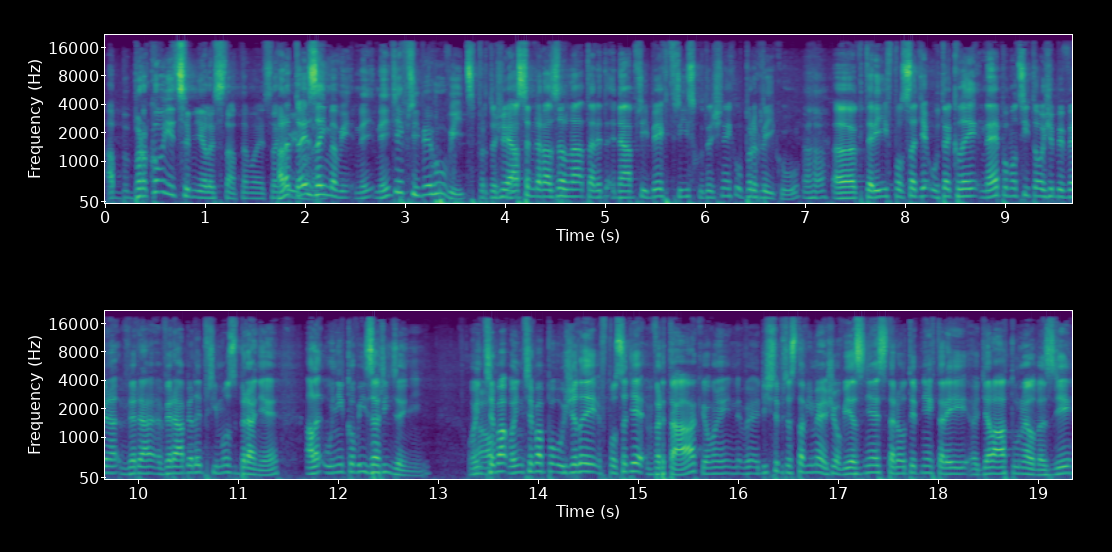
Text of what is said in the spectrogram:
a brokovnici měli snad nebo něco Ale to je ne? zajímavý. Není těch příběhů víc, protože já No. jsem narazil na, tady na příběh tří skutečných uprchlíků, Aha. eh, který v podstatě utekli ne pomocí toho, že by vyráběli přímo zbraně, ale únikový zařízení. Oni No. třeba, oni třeba použili v podstatě vrták, jo, oni, když si představíme, že jo, vězně stereotypně, který dělá tunel ve zdi,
